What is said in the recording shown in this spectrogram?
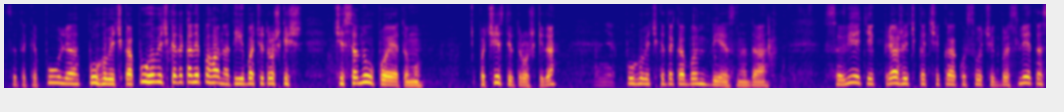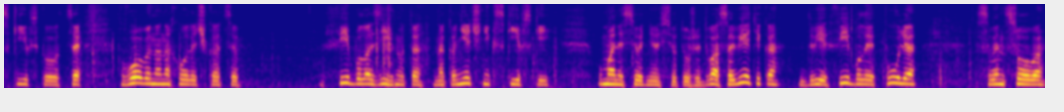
Це таке пуля, пуговичка. Пуговичка така непогана. Ти її бачу трошки чесанув по этому. Почистив трошки. Да? Пуговичка така бомбезна, да. Советик, пряжечка ЧК, кусочок браслета скіфського, це вовина находочка, це фібула зігнута, наконечник скіфський. У мене сьогодні ось теж два советика, дві фібули, пуля свинцова,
